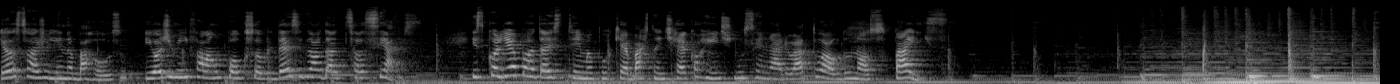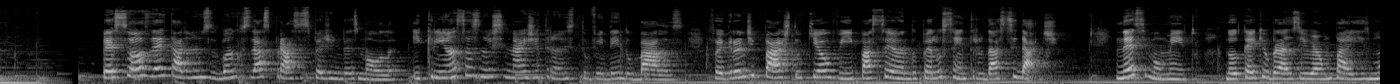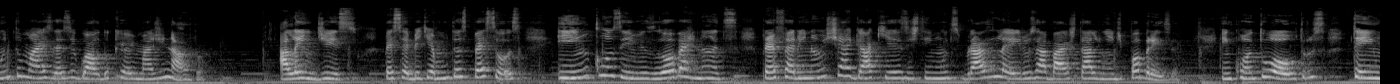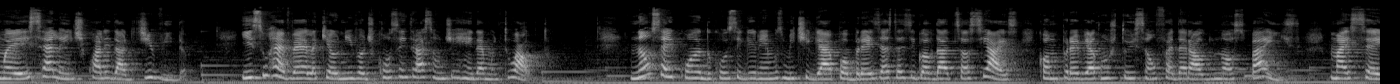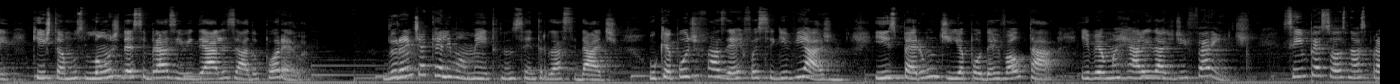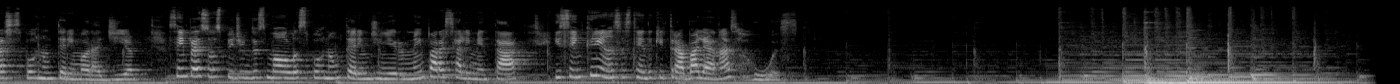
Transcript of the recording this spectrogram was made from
eu sou a Juliana Barroso e hoje vim falar um pouco sobre desigualdades sociais. Escolhi abordar esse tema porque é bastante recorrente no cenário atual do nosso país. Pessoas deitadas nos bancos das praças pedindo esmola e crianças nos sinais de trânsito vendendo balas foi grande parte do que eu vi passeando pelo centro da cidade. Nesse momento, notei que o Brasil é um país muito mais desigual do que eu imaginava. Além disso, percebi que muitas pessoas, e inclusive os governantes, preferem não enxergar que existem muitos brasileiros abaixo da linha de pobreza, enquanto outros têm uma excelente qualidade de vida. Isso revela que o nível de concentração de renda é muito alto. Não sei quando conseguiremos mitigar a pobreza e as desigualdades sociais, como prevê a Constituição Federal do nosso país, mas sei que estamos longe desse Brasil idealizado por ela. Durante aquele momento no centro da cidade, o que pude fazer foi seguir viagem e espero um dia poder voltar e ver uma realidade diferente. Sem pessoas nas praças por não terem moradia, sem pessoas pedindo esmolas por não terem dinheiro nem para se alimentar e sem crianças tendo que trabalhar nas ruas.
